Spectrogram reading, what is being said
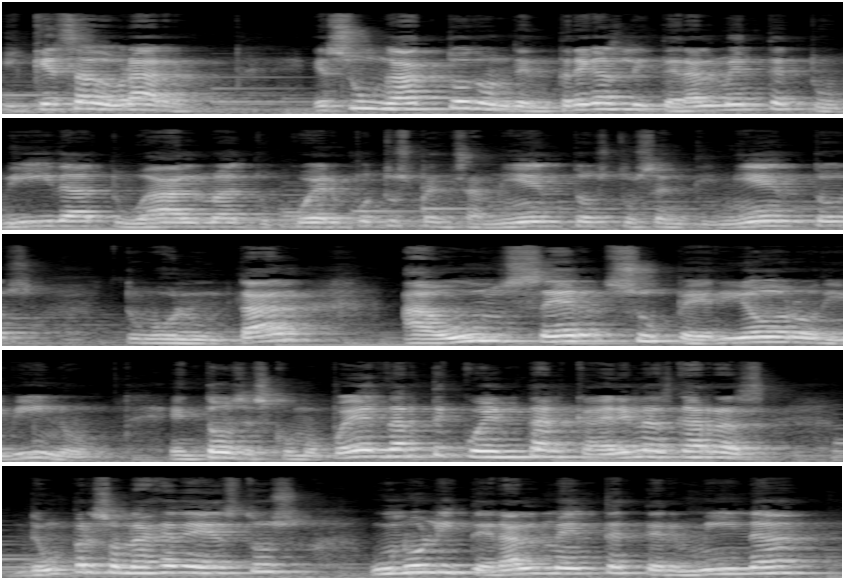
¿Y qué es adorar? Es un acto donde entregas literalmente tu vida, tu alma, tu cuerpo, tus pensamientos, tus sentimientos, tu voluntad a un ser superior o divino. Entonces, como puedes darte cuenta, al caer en las garras de un personaje de estos, uno literalmente termina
